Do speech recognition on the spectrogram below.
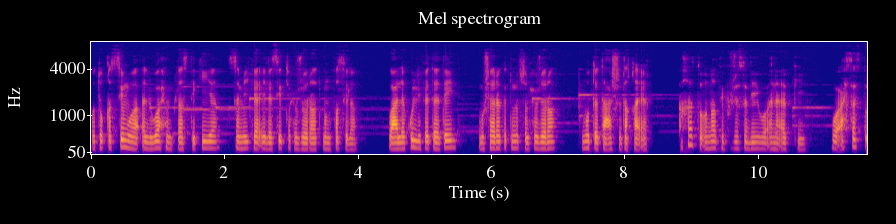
وتقسمها ألواح بلاستيكية سميكة إلى ست حجرات منفصلة. وعلى كل فتاتين مشاركة نفس الحجرة مدة عشر دقائق. أخذت أنظف جسدي وأنا أبكي وأحسست,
